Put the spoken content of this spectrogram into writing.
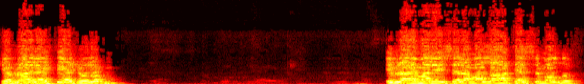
Cebrail'e ihtiyacı olur mu? İbrahim Aleyhisselam Allah'a teslim oldu.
